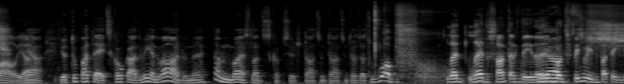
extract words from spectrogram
wow, jā. jā. Jo tu pateici kaut kādu vienu vārdu, ne, jā, man mājās leduskapis ir tāds un tāds, un tev tāds, wow, Led, ledus Antarktīda, man tas pingvīni patīk.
